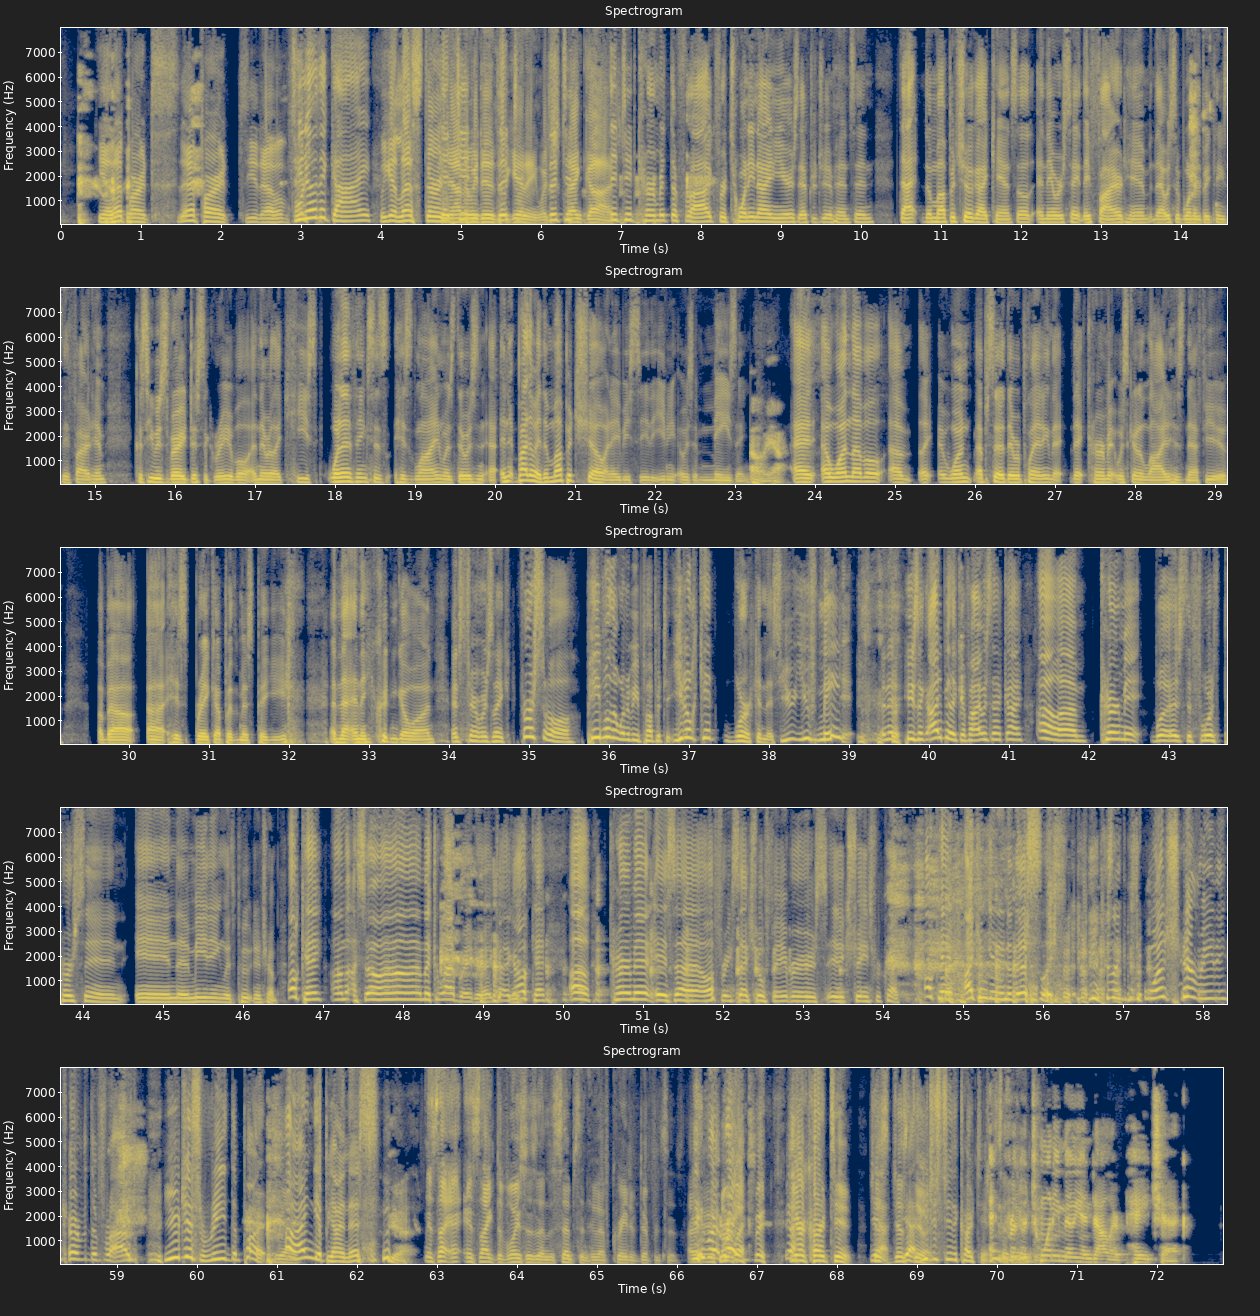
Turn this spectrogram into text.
Yeah, that part. That part. You know. do you know the guy we get less stern now did- than we did at the did- beginning, which did- thank God. that did kermit the frog for 29 years after jim henson that the muppet show got canceled and they were saying they fired him that was one of the big things they fired him because he was very disagreeable and they were like he's one of the things his his line was there was an and by the way the muppet show on abc the evening it was amazing Oh yeah. and at one level um like at one episode they were planning that that kermit was going to lie to his nephew about uh, his breakup with Miss Piggy, and that, and he couldn't go on. And Stern was like, first of all, people that want to be puppeteer, you don't get work in this. You you've made it." And then he's like, "I'd be like, if I was that guy, oh, um, Kermit was the fourth person in the meeting with Putin and Trump. Okay, um, so I'm a collaborator. Okay, okay. Oh, Kermit is uh, offering sexual favors in exchange for crack. Okay, I can get into this. Like, it's like once you're reading Kermit the Frog, you just read the part. Yeah. Oh, I can get behind this. Yeah. it's like it's like the voices on The Simpson who have creative differences. Yeah, right, right. Yeah. You're a cartoon. yeah, Just, just yeah. do you it. just do the cartoon. And So for there the twenty million dollar paycheck,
